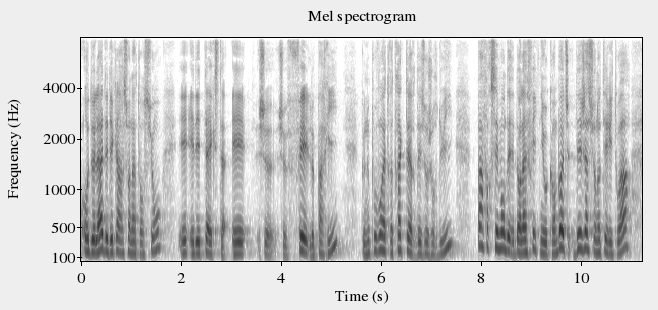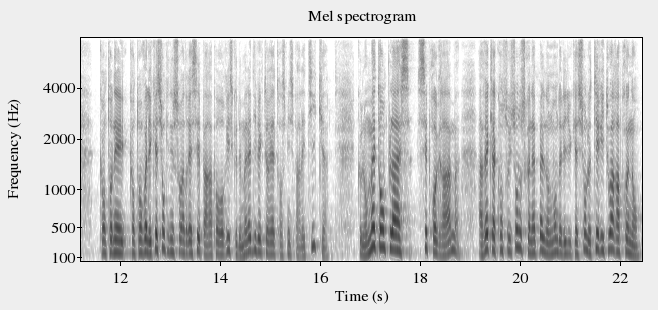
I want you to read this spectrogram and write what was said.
au-delà des déclarations d'intention et, des textes. Et je, fais le pari que nous pouvons être tracteurs dès aujourd'hui, pas forcément dans l'Afrique ni au Cambodge, déjà sur nos territoires. Quand on, quand on voit les questions qui nous sont adressées par rapport au risque de maladies vectorielles transmises par l'éthique, que l'on mette en place ces programmes avec la construction de ce qu'on appelle dans le monde de l'éducation le territoire apprenant.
